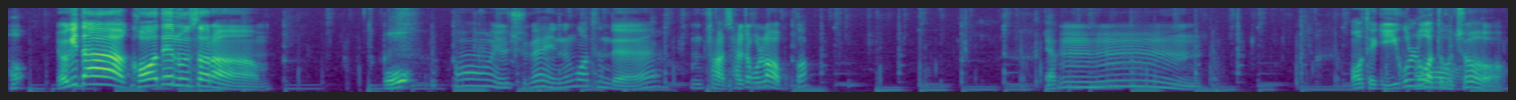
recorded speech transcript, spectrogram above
어? 여기다 거대 눈사람. 오어 여기 주변에 있는 것 같은데. 음, 다 살짝 올라가 볼까? 얍. 음. 어 되게 이글루 같아 어. 그쵸?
